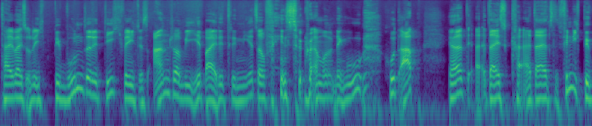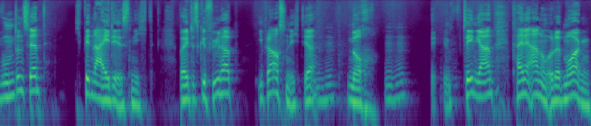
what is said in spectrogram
teilweise oder ich bewundere dich, wenn ich das anschaue, wie ihr beide trainiert auf Instagram und denke, uh, Hut ab. Ja, da ist, da finde ich bewundernswert. Ich beneide es nicht, weil ich das Gefühl habe, ich brauche es nicht, ja, mhm. noch. Mhm in zehn Jahren, keine Ahnung, oder morgen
